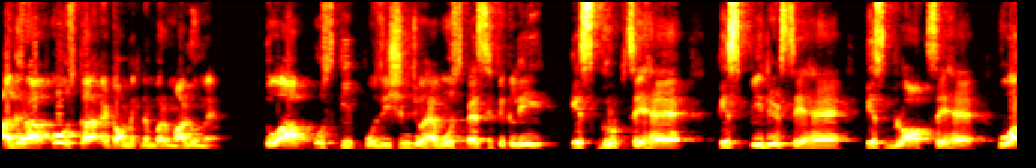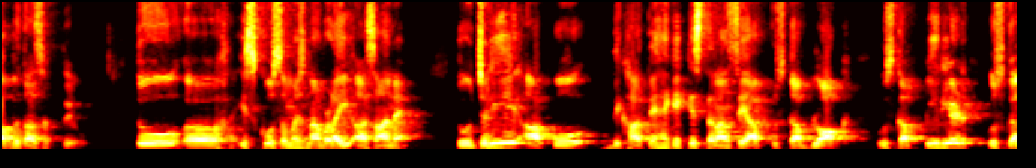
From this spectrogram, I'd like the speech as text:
अगर आपको उसका एटॉमिक नंबर मालूम है तो आप उसकी पोजीशन जो है वो स्पेसिफिकली किस ग्रुप से है, किस पीरियड से है, किस ब्लॉक से है, वो आप बता सकते हो। तो इसको समझना बड़ा ही आसान है। तो चलिए आपको दिखाते हैं कि किस तरह से आप उसका ब्लॉक उसका पीरियड उसका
